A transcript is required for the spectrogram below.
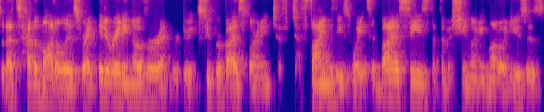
So that's how the model is, right? Iterating over, and we're doing supervised learning to, to find these weights and biases that the machine learning model uses.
